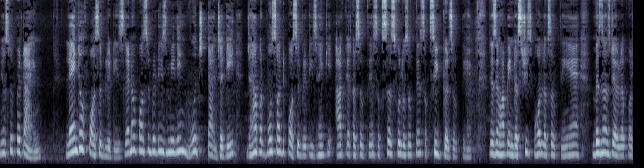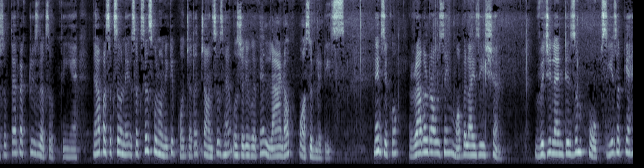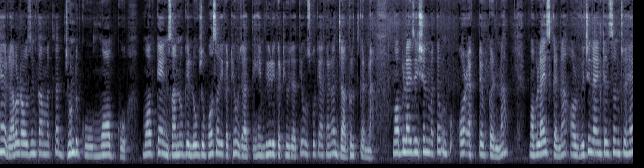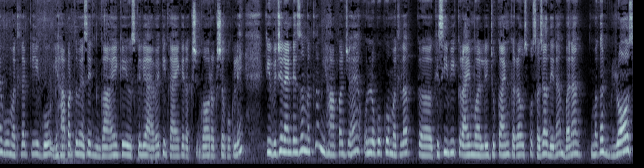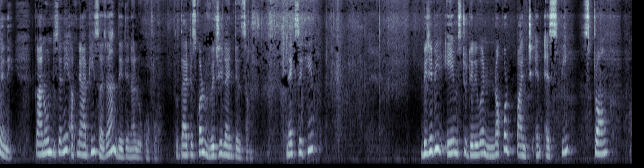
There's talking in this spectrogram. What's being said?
Newspaper time land of possibilities land of possibilities meaning वो जगह जहाँ पर बहुत सारी पॉसिबिलिटीज़ हैं कि आप क्या कर सकते हैं सक्सेसफुल हो सकते हैं सक्सीड कर सकते हैं। जैसे वहाँ पे इंडस्ट्रीज़ बहुत लग सकती हैं बिज़नेस डेवलप कर सकता है फैक्ट्रीज लग सकती हैं। जहाँ पर सक्सेस होने सक्सेसफुल होने के बहुत ज़्यादा चांसेस हैं, उस जगह को कहते हैं लैंड ऑफ़ पॉसिबिलिटीज़ नेक्स्ट देखो रावल राउजिंग मोबिलाइजेशन विजिलेंटिज्म होप्स ये सब क्या है? रेबल राउजिंग का मतलब झुंड को मॉब को। मॉब क्या इंसानों के लोग जो बहुत सारे इकट्ठे हो जाते हैं, भीड़ इकट्ठी हो जाती है, उसको क्या करना? जागृत करना। मोबिलाइजेशन मतलब उनको और एक्टिव करना मोबिलाइज करना और विजिलेंटिज्म जो है वो मतलब कि गो, यहाँ पर तो वैसे गाय के, उसके लिए आया हुआ है कि गाय के रक्ष, गौ रक्षकों के लिए कि विजिलेंटिज्म मतलब यहाँ पर जो है उन लोगों को मतलब किसी भी क्राइम वाले जो क्राइम कर रहा है, उसको सजा देना, बना, मगर लॉ से नहीं। कानून से नहीं, अपने आप ही सजा दे देना लोगों को। तो that is called vigilantism next देखिए। BJP aims to deliver knockout punch in S P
